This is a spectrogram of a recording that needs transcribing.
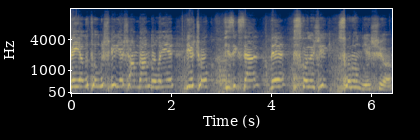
ve yalıtılmış bir yaşamdan dolayı birçok fiziksel ve psikolojik sorun yaşıyor.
